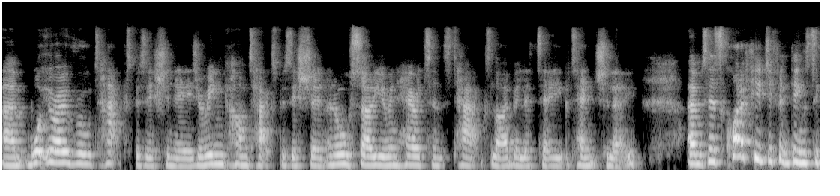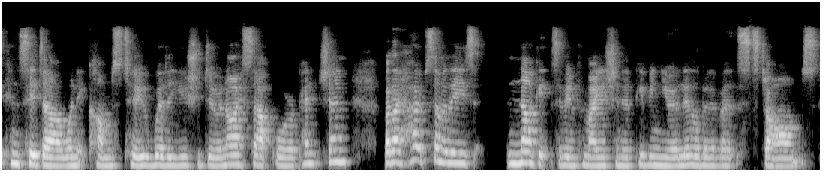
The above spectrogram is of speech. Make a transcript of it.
um, what your overall tax position is, your income tax position, and also your inheritance tax liability potentially. Um, so there's quite a few different things to consider when it comes to whether you should do an ISA or a pension. But I hope some of these nuggets of information have given you a little bit of a stance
